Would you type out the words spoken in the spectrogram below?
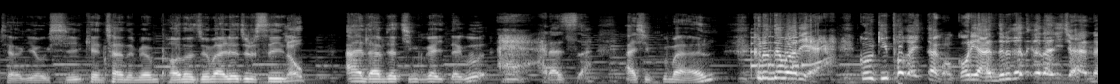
저기 혹시 괜찮으면 번호 좀 알려줄 수 있... 아 남자친구가 있다고? 아 알았어 아쉽구만 그런데 말이야 골키퍼가 있다고 골이 안 들어가는 건 아니잖아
